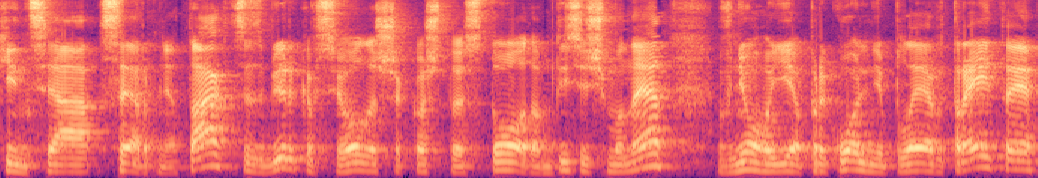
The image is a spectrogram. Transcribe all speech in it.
кінця серпня. Так, ця збірка всього лише коштує 100 там, тисяч монет. В нього є прикольні плеєр-трейти,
